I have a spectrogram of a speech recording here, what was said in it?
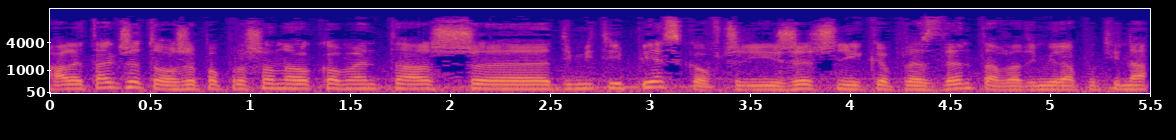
ale także to, że poproszono o komentarz e, Dmitrij Pieskow, czyli rzecznik prezydenta Władimira Putina,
